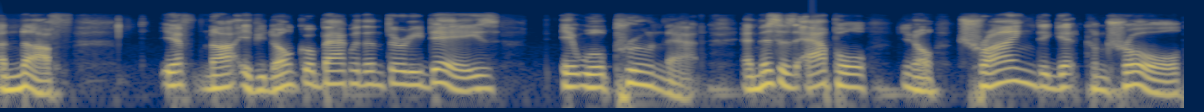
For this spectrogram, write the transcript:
enough if not if you don't go back within 30 days it will prune that. And this is Apple, you know, trying to get control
